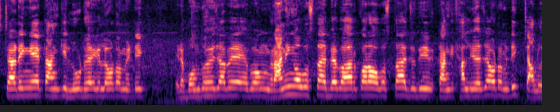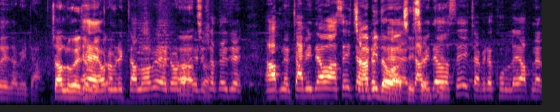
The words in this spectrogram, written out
স্টার্টিং এ টাঙ্কি লোড হয়ে গেলে অটোমেটিক এটা বন্ধ হয়ে যাবে এবং রানিং অবস্থায় ব্যবহার করা অবস্থায় যদি টাঙ্কি খালি হয়ে যায় অটোমেটিক চালু হয়ে যাবে এটা। চালু হয়ে যাবে হ্যাঁ অটোমেটিক চালু হবে। এটা আচ্ছা। এটার সাথে যে আপনার চাবি দেওয়া আছে চাবি দেওয়া হ্যাঁ, আছে চাবি দেওয়া আছে এই চাবিটা খুললে আপনার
